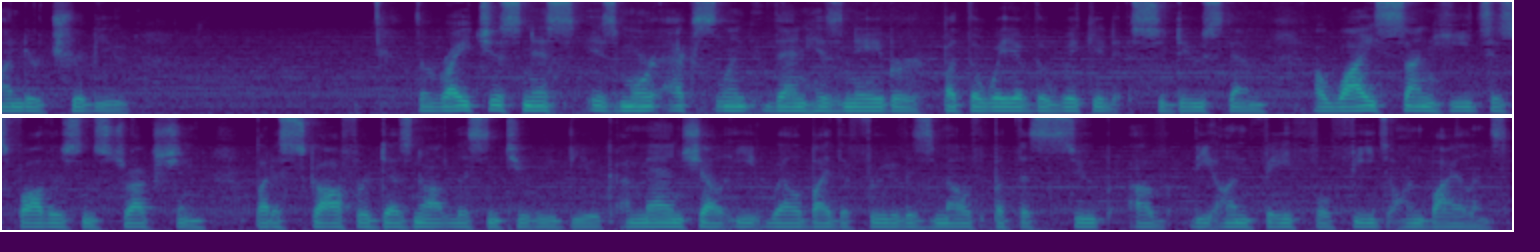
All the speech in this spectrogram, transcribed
under tribute. The righteousness is more excellent than his neighbor, but the way of the wicked seduce them. A wise son heeds his father's instruction, but a scoffer does not listen to rebuke. A man shall eat well by the fruit of his mouth, but the soup of the unfaithful feeds on violence.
